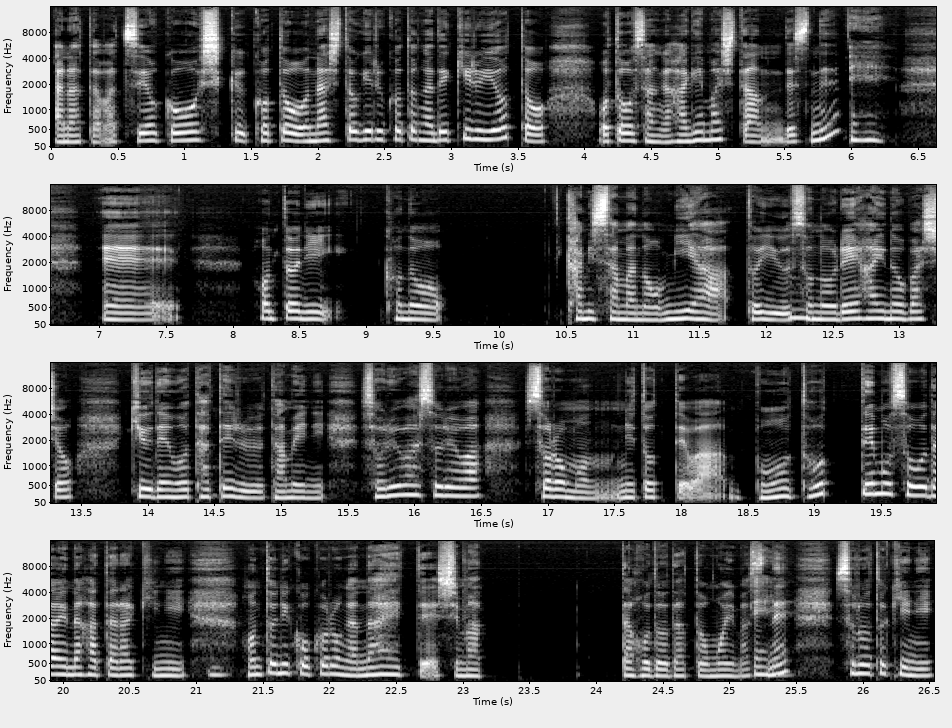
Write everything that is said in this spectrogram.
あなたは強く惜しくことを成し遂げることができるよとお父さんが励ましたんですね。えー、えー、本当にこの神様の宮というその礼拝の場所、うん、宮殿を建てるためにそれはそれはソロモンにとってはもうとっても壮大な働きに本当に心がなえてしまったほどだと思いますね。ええ、その時に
